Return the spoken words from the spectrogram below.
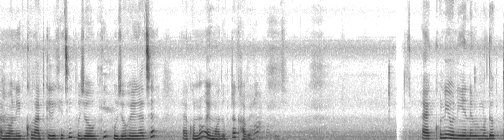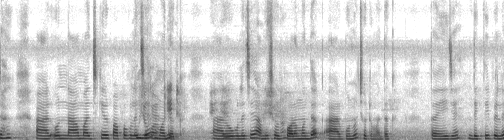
আমি অনেকক্ষণ আটকে রেখেছি পুজো অবধি পুজো হয়ে গেছে। এখনও এই মদকটা খাবে। এক্ষুনি ও নিয়ে নেবে মদকটা। আর ওর নাম আজকে ওর পাপা বলেছে মদক। আর ও বলেছে আমি ছোট বড় মদক আর বনু ছোট মোদক। তো এই যে দেখতেই পেলে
